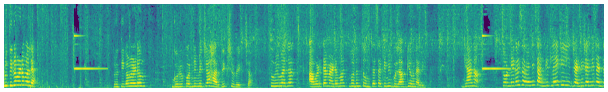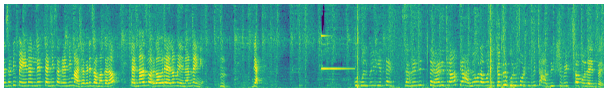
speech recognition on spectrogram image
ऋतिका मॅडम आल्या. ऋतिका मॅडम गुरुपौर्णिमेच्या हार्दिक शुभेच्छा. तुम्ही माझ्या आवडत्या मॅडम म्हणून तुमच्यासाठी मी गुलाब घेऊन आली. घ्या ना. सोंडेकर सरांनी सांगितलंय की ज्यांनी ज्यांनी त्यांच्यासाठी पेन आणले त्यांनी सगळ्यांनी माझ्याकडे जमा करा त्यांना आज वर्गावर यायला मिळणार नाहीये. द्या. कुबलबाई येत आहेत सगळ्यांनी तयारीत राहा. त्या आल्यावर आपण एकत्र गुरुपौर्णिमेच्या हार्दिक शुभेच्छा बोलायचंय.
